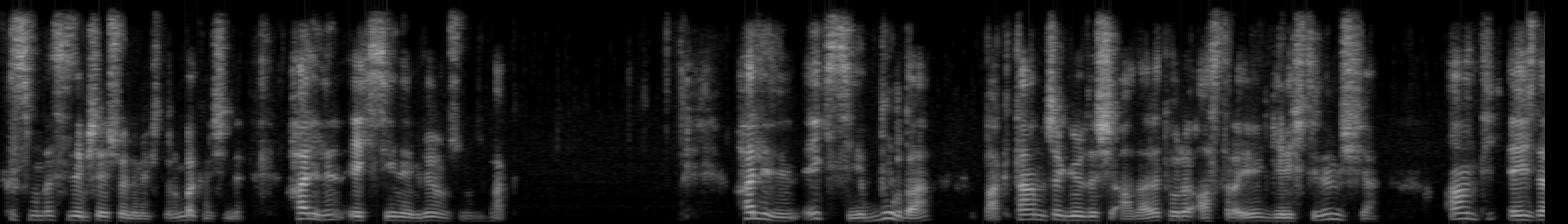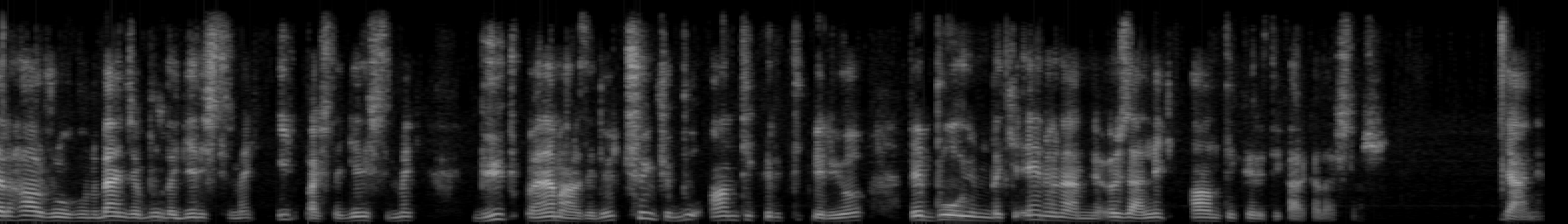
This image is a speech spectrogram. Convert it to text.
kısmında size bir şey söylemek istiyorum. Bakın şimdi Halil'in eksiği ne biliyor musunuz? Bak. Halil'in eksiği burada bak Tanrıça Gözyaşı Adalet Oru Astra'yı geliştirilmiş ya. Antik ejderha ruhunu bence burada geliştirmek, ilk başta geliştirmek büyük önem arz ediyor. Çünkü bu antikritik veriyor ve bu oyundaki en önemli özellik antikritik arkadaşlar. Yani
